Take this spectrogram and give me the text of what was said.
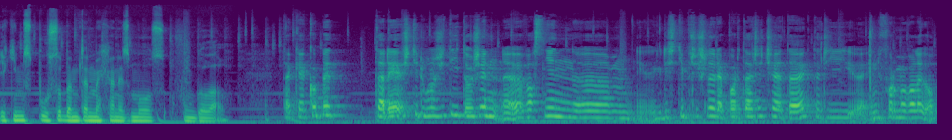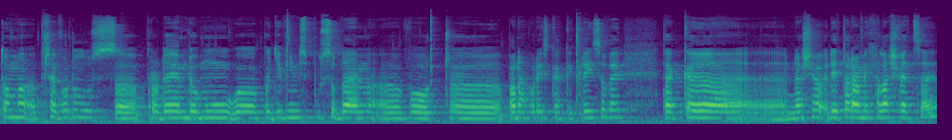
Jakým způsobem ten mechanismus fungoval? Tak jakoby Tady je ještě důležitý to, že eh, vlastně, eh, když ti přišli reportáři ČT, kteří informovali o tom převodu s prodejem domů eh, podivným způsobem od pana Horiska ke Krejsovi, tak našeho editora Michala Švece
